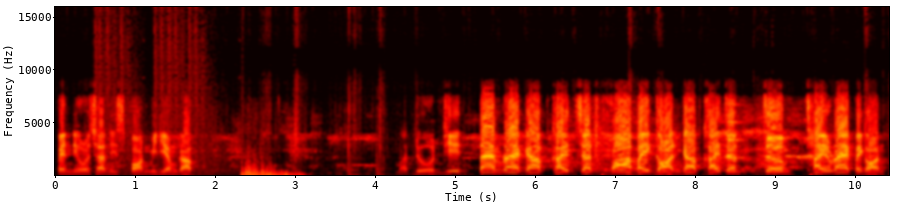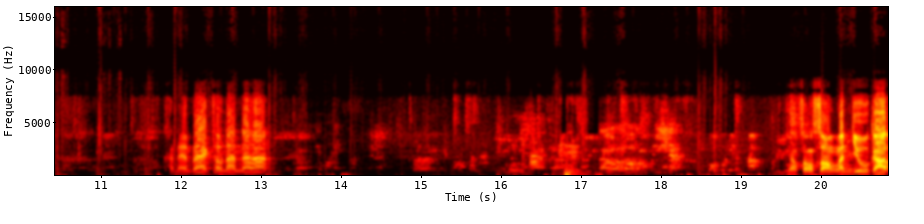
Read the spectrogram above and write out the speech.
เป็น Neo Ocean Esport Medium ครับ มาดูที่แต้มแรกครับ ใครจะคว้าไปก่อนครับ ใครจะเจิมชัยแรกไปก่อน คะแนนแรกเท่านั้นนะฮะยังส่องส่องกันอยู่ครับ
